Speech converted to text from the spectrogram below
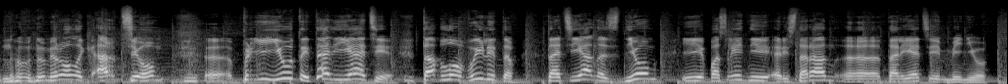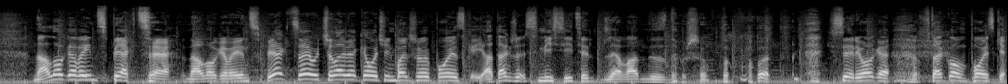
Ну, нумеролог Артем. Э, приюты Тольятти. Табло вылетов. Татьяна с днем. И последний ресторан э, Тольятти меню. Налоговая инспекция. Налоговая инспекция. У человека очень большой поиск. А также смеситель для ванны с душем. Вот. Серега в таком поиске.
